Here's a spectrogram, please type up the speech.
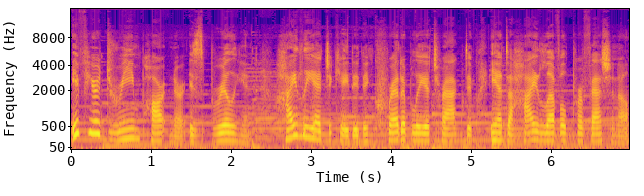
If your dream partner is brilliant, highly educated, incredibly attractive, and a high level professional,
